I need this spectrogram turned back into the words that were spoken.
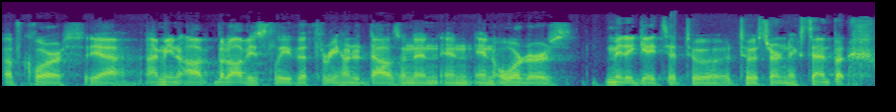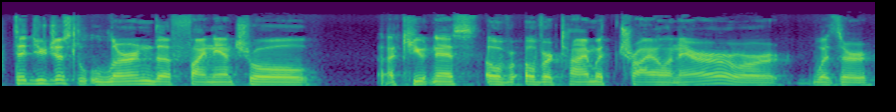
Of course, yeah. I mean, uh, but obviously, the three hundred thousand in, in, in orders mitigates it to a, to a certain extent. But did you just learn the financial acuteness over over time with trial and error, or was there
